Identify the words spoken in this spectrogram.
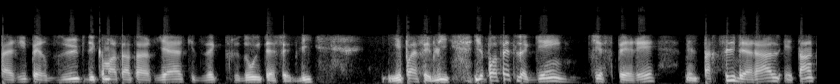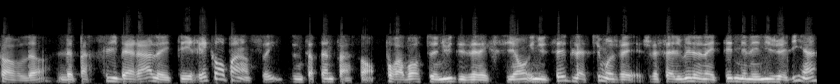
Paris perdu, puis des commentateurs hier qui disaient que Trudeau est affaibli. Il n'est pas affaibli. Il n'a pas fait le gain qu'il espérait, mais le Parti libéral est encore là. Le Parti libéral a été récompensé d'une certaine façon pour avoir tenu des élections inutiles. là-dessus, moi, je vais, je vais saluer l'honnêteté de Mélanie Joly. Hein.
